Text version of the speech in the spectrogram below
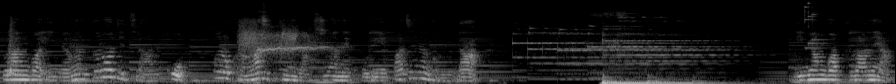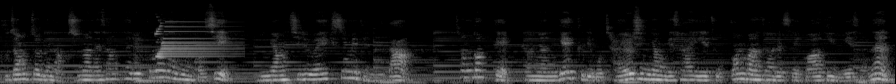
불안과 이명은 끊어지지 않고 서로 강화시키는 악순환의 고리에 빠지는 겁니다. 이명과 불안의 부정적인 악순환의 상태를 끊어내는 것이 이명 치료의 핵심이 됩니다. 청각계, 변연계, 그리고 자율신경계 사이의 조건 반사를 제거하기 위해서는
